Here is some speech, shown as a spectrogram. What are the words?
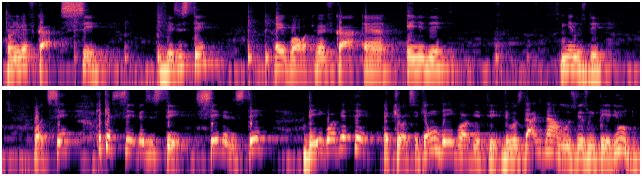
Então ele vai ficar C vezes T é igual a que vai ficar é, ND menos D. Pode ser? O que é C vezes T? C vezes T D igual a VT. Aqui, ó, isso aqui é um D igual a VT. Velocidade da luz vezes um período,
